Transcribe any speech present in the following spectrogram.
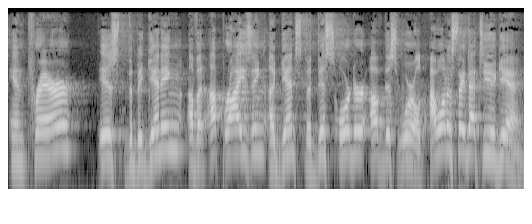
in prayer is the beginning of an uprising against the disorder of this world. I want to say that to you again.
